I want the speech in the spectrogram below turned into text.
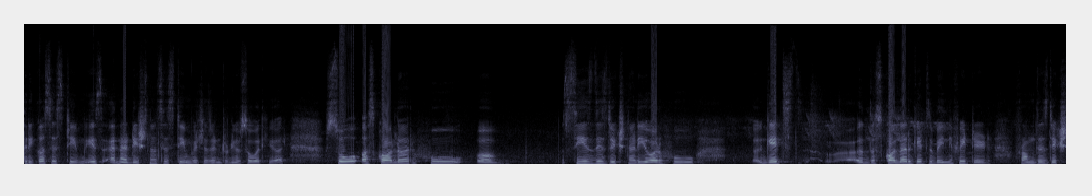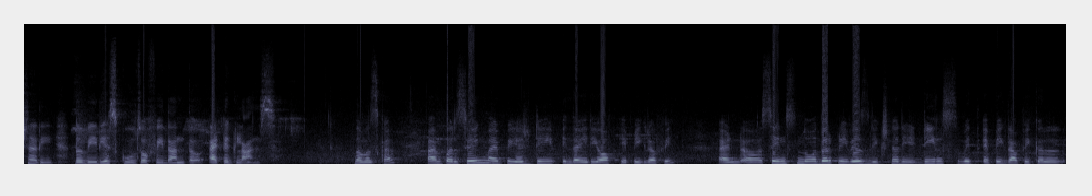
Trika system is an additional system which is introduced over here. So a scholar who uh, sees this dictionary or who gets uh, the scholar gets benefited from this dictionary the various schools of Vedanta at a glance. Namaskar. I am pursuing my PhD in the area of epigraphy and uh, since no other previous dictionary deals with epigraphical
